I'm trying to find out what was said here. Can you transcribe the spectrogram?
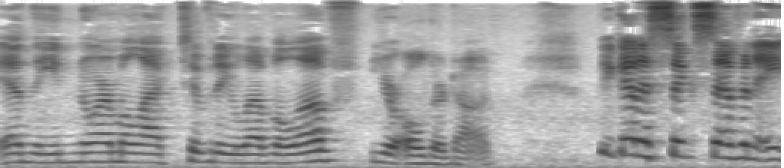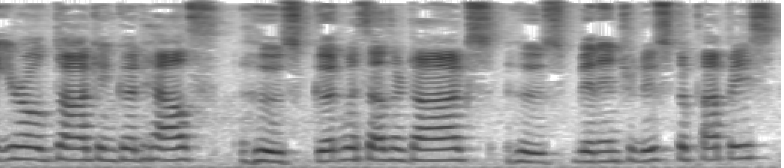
and the normal activity level of your older dog. You got a six, seven, eight year old dog in good health who's good with other dogs, who's been introduced to puppies,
